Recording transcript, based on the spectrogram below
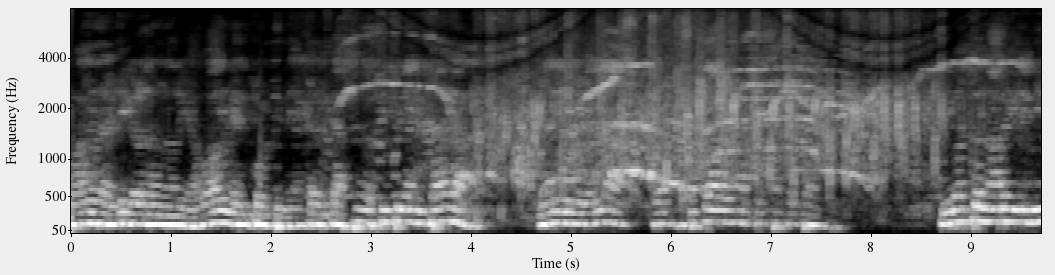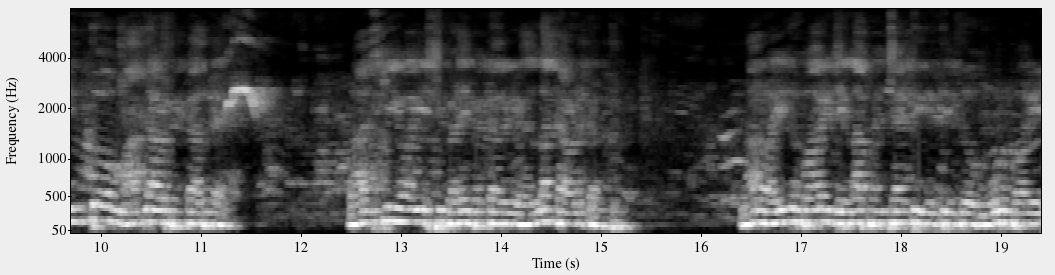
ಭಾಗದ ಹಳ್ಳಿಗಳನ್ನು ನಾನು ಯಾವಾಗಲೂ ನೆನ್ಕೊಳ್ತೀನಿ ಯಾಕಂದರೆ ಕಷ್ಟದ ಸ್ಥಿತಿಯಲ್ಲಿದ್ದಾಗ ನನಗೆ ಇವೆಲ್ಲ. ಇವತ್ತು ನಾನು ಇಲ್ಲಿ ನಿಂತು ಮಾತನಾಡಬೇಕಾದ್ರೆ ರಾಜಕೀಯವಾಗಿ ಇಷ್ಟು ಬೆಳಿಬೇಕಾದ್ರೆ ಇವೆಲ್ಲ ಕಾರಣಕರ್ತರು ನಾನು ಐದು ಬಾರಿ ಜಿಲ್ಲಾ ಪಂಚಾಯತಿ ನಿಂತಿದ್ದು, ಮೂರು ಬಾರಿ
